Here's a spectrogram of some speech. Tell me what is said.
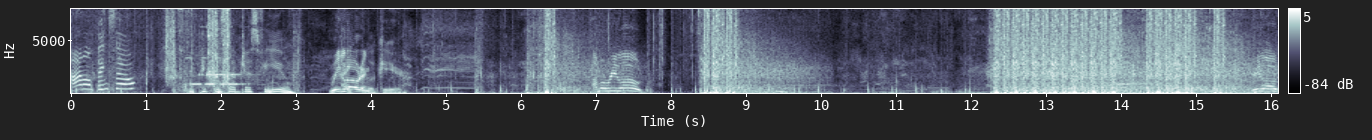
I don't think so. I picked this up just for you. Reloading. Look here. I'm gonna reload. Reload.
